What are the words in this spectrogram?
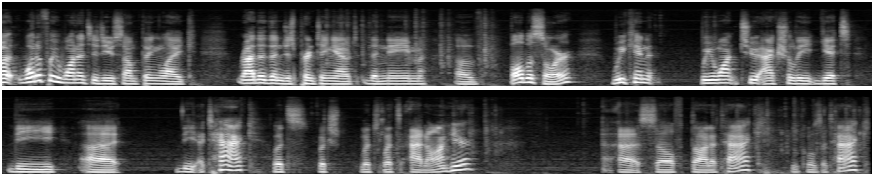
But what if we wanted to do something like, rather than just printing out the name of Bulbasaur, we can, we want to actually get the, uh, the attack, let's, which, which let's add on here, uh, self dot attack equals attack.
